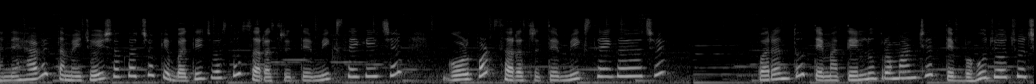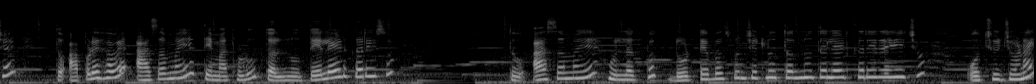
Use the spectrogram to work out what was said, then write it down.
અને હવે તમે જોઈ શકો છો કે બધી જ વસ્તુ સરસ રીતે મિક્સ થઈ ગઈ છે. ગોળ પણ સરસ રીતે મિક્સ થઈ ગયો છે. પરંતુ તેમાં તેલનું પ્રમાણ છે તે બહુ જ ઓછું છે. તો આપણે હવે આ સમયે તેમાં થોડું તલનું તેલ એડ કરીશું. તો આ સમયે હું લગભગ દોઢ ટેબલ સ્પૂન જેટલું તલનું તેલ એડ કરી રહી છું. ઓછું જણાય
